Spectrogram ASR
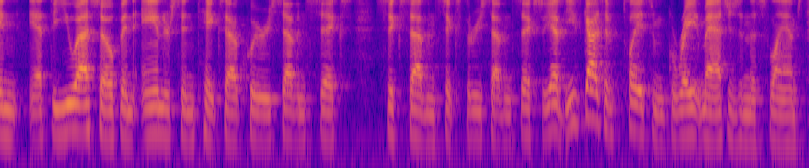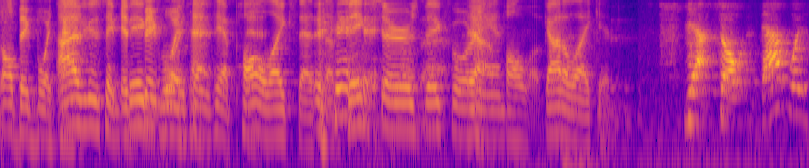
In, at the U.S. Open, Anderson takes out Querrey 7 6, 6 7, 6 3, 7 6. So, yeah, these guys have played some great matches in the slams. It's all big boy tennis. I was gonna say It's big, boy, tennis. tennis. Yeah, Paul likes that stuff. Big serves, big forehands. Paul loves Gotta like it. Yeah, so that was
